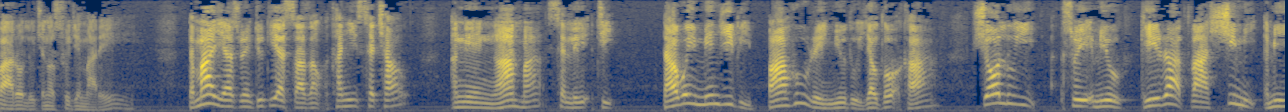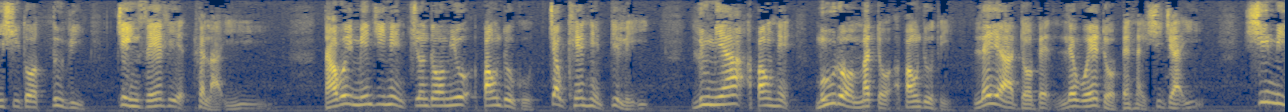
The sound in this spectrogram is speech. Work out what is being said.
ပါတော့လို့ကျွန်တော်ဆိုချင်ပါတယ်ဓမ္မရာဇဝင်ဒုတိယစာဆောင်အခန်းကြီး16အငယ်9မှ14အထိ ဒါဝိမင်းကြီးသည်ဘာဟုရိမ်မြို့သို့ရောက်သောအခါရှောလူ၏အဆွေအမျိုးဂေရသာရှိမိအမည်ရှိသောသူသည်ကျိန်ဆဲလျက်ထွက်လာ၏ဒါဝိမင်းကြီးနှင့်ကျွန်တော်မျိုးအပေါင်းတို့ကိုကြောက်ခဲနှင့်ပြစ်လေ၏လူများအပေါင်းနှင့်မူးတော်မတ်တော်အပေါင်းတို့သည်လက်ရတော်ဘက်လက်ဝဲတော်ဘက်၌ရှိကြ၏ရှိမိ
